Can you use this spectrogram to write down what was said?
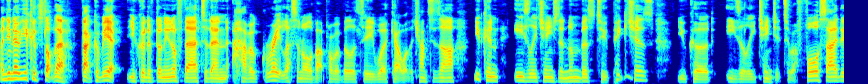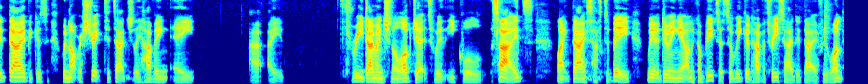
And you know, you could stop there. That could be it. You could have done enough there to then have a great lesson all about probability, work out what the chances are. You can easily change the numbers to pictures. You could easily change it to a four sided die because we're not restricted to actually having a, a, a three dimensional object with equal sides like dice have to be, we're doing it on a computer. So we could have a three sided die if we want,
